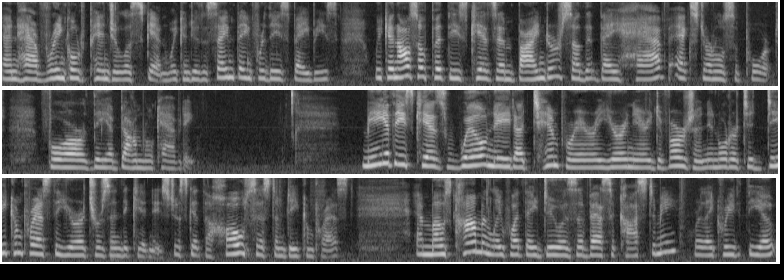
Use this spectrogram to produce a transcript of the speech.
and have wrinkled pendulous skin. We can do the same thing for these babies. We can also put these kids in binders so that they have external support for the abdominal cavity. Many of these kids will need a temporary urinary diversion in order to decompress the ureters and the kidneys, just get the whole system decompressed. And most commonly, what they do is a vesicostomy, where they create the,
